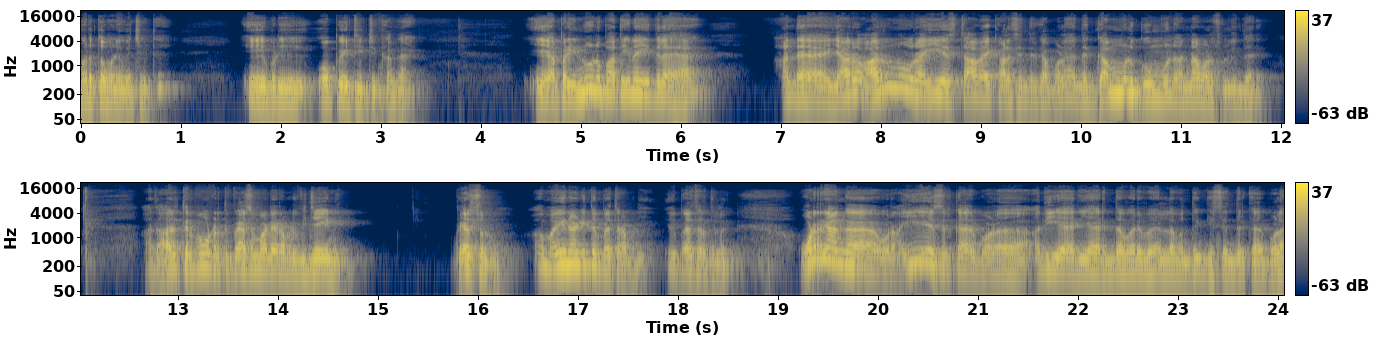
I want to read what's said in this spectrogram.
மருத்துவமனை வச்சுக்கிட்டு இப்படி ஒப்பேற்றிட்டு இருக்காங்க. அப்புறம் இன்னொன்று பார்த்தீங்கன்னா இதில் அந்த யாரோ அறுநூறு ஐஏஎஸ் தாவாய்க்கால செஞ்சுருக்கா போல் அந்த கம்முன்னு கும்முன்னு அண்ணாமலை சொல்லியிருந்தார். அதாவது திருப்பங்குன்றத்துக்கு பேச மாட்டார் அப்படி விஜய்னு. பேசணும். மைனாடி தான் பேசுகிற அப்படி. இது பேசுகிறதில்ல உடனே அங்கே ஒரு ஐஏஎஸ் இருக்கார் போல் அதிகாரியாக இருந்தவர் எல்லாம் வந்து இங்கே சேர்ந்திருக்கார் போல்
